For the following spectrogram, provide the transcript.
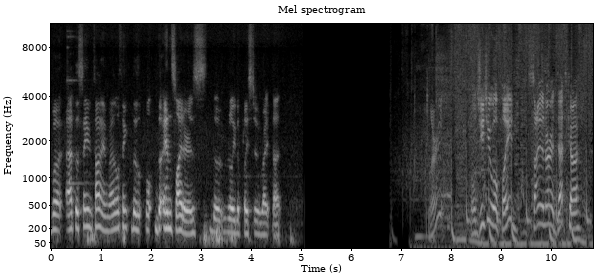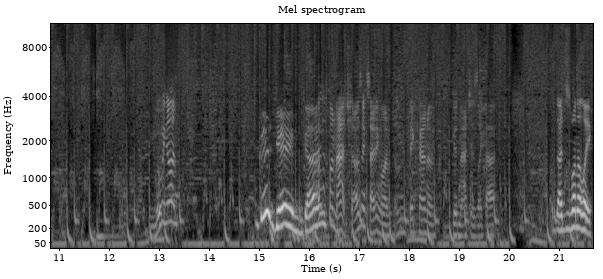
But at the same time, I don't think the the end slider is the really the place to write that. All right. Well, GG well played. Sayonara Detka. Moving on. Good game, guys. That was a fun match. That was an exciting one. I'm a big fan of good matches like that. I just want to like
